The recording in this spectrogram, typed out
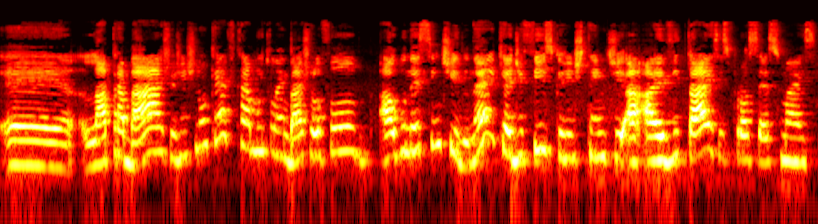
É, lá para baixo, a gente não quer ficar muito lá embaixo. Ela falou algo nesse sentido, né? Que é difícil, que a gente tente a, a evitar esses processos mais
